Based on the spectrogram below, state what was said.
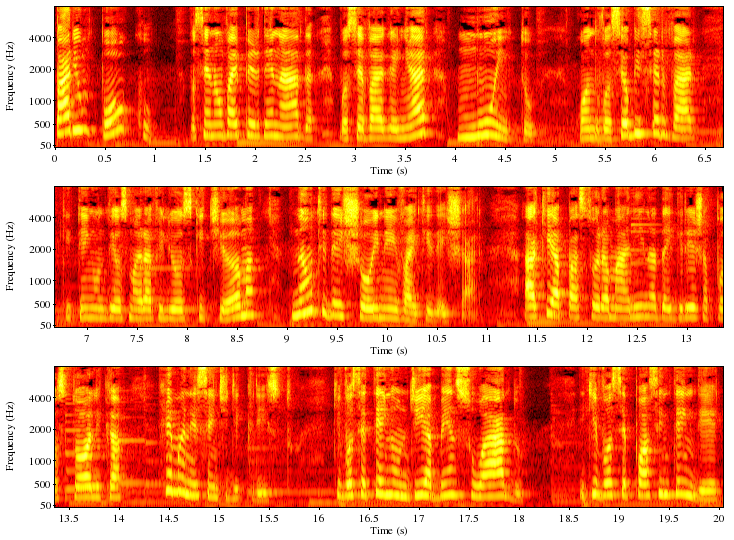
Pare um pouco. Você não vai perder nada, você vai ganhar muito. Quando você observar que tem um Deus maravilhoso que te ama, não te deixou e nem vai te deixar. Aqui é a pastora Marina da Igreja Apostólica Remanescente de Cristo. Que você tenha um dia abençoado e que você possa entender.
